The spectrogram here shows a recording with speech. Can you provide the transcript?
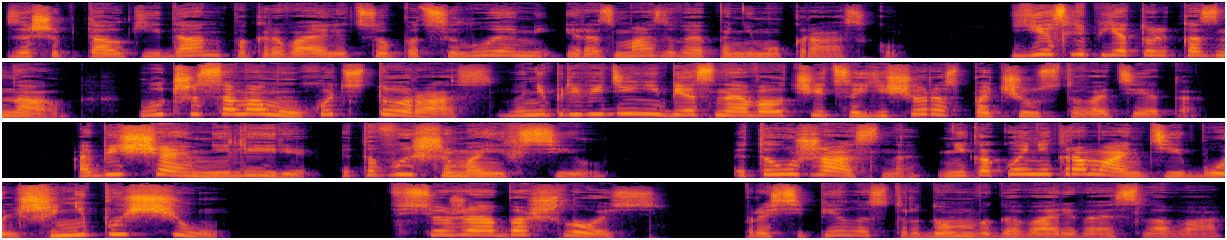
Зашептал Кейдан, покрывая лицо поцелуями и размазывая по нему краску. «Если б я только знал! Лучше самому, хоть сто раз, но не приведи небесная волчица еще раз почувствовать это! Обещай мне, Лири, это выше моих сил!» Это ужасно. Никакой некромантии больше. Не пущу. Все же обошлось, просипела с трудом выговаривая слова.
